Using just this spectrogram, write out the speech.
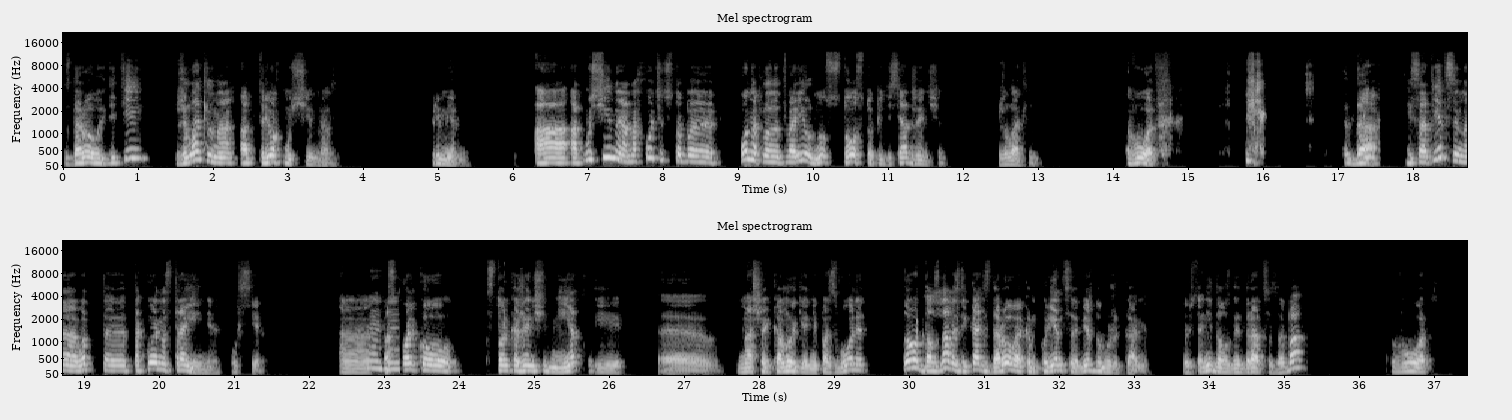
здоровых детей, желательно от трех мужчин разных. Примерно. А от мужчины она хочет, чтобы он оплодотворил ну, 100-150 женщин. Желательно. Вот. Да. И, соответственно, вот э, такое настроение у всех. А, угу. Поскольку столько женщин нет, и э, наша экология не позволит, то должна возникать здоровая конкуренция между мужиками. То есть они должны драться за баб, вот,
